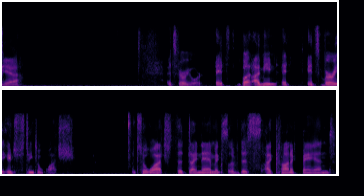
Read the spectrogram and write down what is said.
Yeah. It's very weird. It's but I mean it it's very interesting to watch. To watch the dynamics of this iconic band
